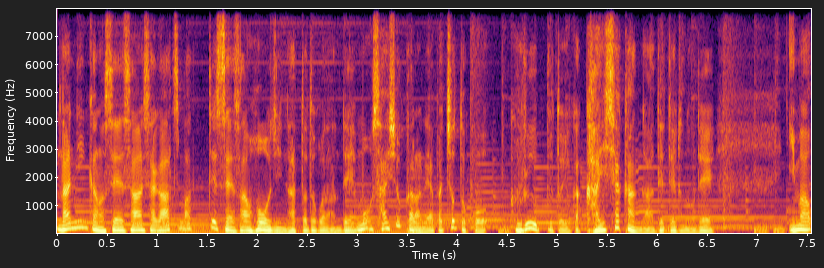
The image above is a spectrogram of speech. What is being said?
何人かの生産者が集まって生産法人になったところなんで、もう最初からね、やっぱちょっとこうグループというか会社感が出てるので、今、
